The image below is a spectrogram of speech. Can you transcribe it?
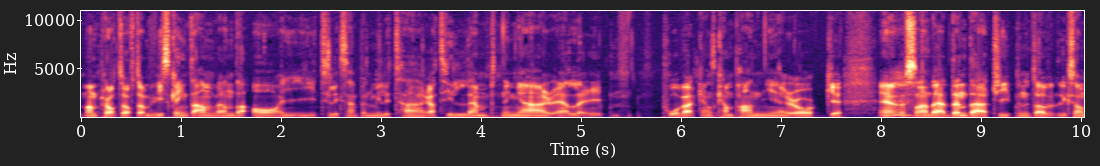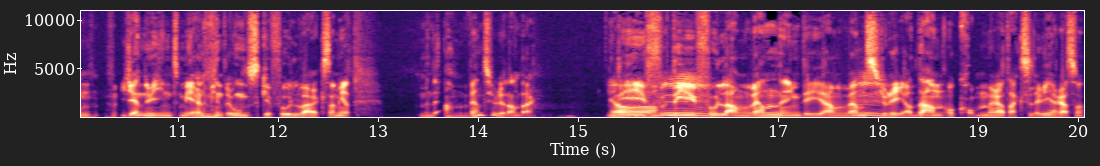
man pratar ofta om att vi ska inte använda AI i till exempel militära tillämpningar eller i påverkanskampanjer och eh, Mm. sådana där, den där typen av liksom, genuint mer eller mindre ondskefull verksamhet. Men det används ju redan där. Ja. Det, är ju, det är ju Mm. full användning, det används ju Mm. redan och kommer att accelerera. Så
